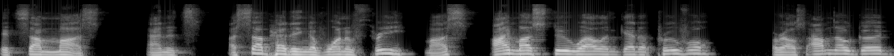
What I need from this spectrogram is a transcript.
It's some must. And it's a subheading of one of three musts. I must do well and get approval, or else I'm no good.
